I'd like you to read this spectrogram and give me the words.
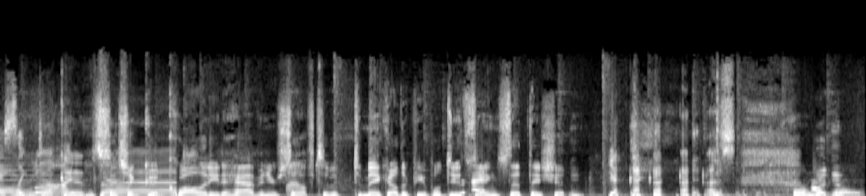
Nicely Look done. It's such a good quality to have in yourself to to make other people do things that they shouldn't Yes. or wouldn't.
